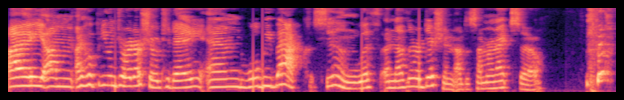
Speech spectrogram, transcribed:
I um I hope you enjoyed our show today, and we'll be back soon with another edition of the Summer Night Show.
